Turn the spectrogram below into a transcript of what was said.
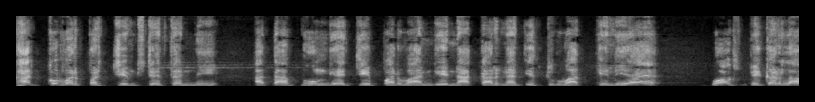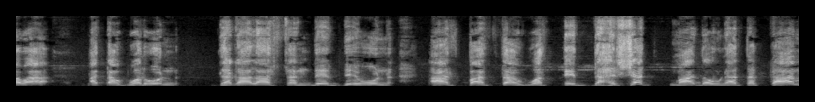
घाटकोपर पश्चिम स्टेशननी आता भोंगेची परवानगी नाकारण्याची सुरुवात केली आहे. बॉक्स स्पीकर लावा. आता वरून जगाला संदेश देऊन आसपासचा वस्ती दहशत माजवण्याचं काम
